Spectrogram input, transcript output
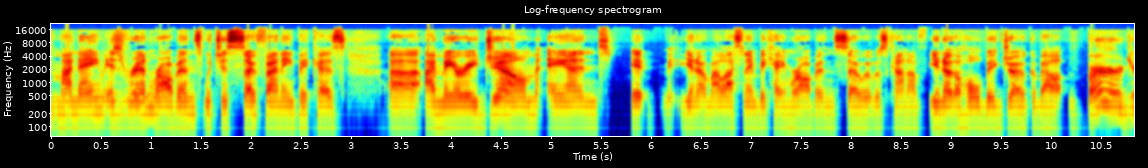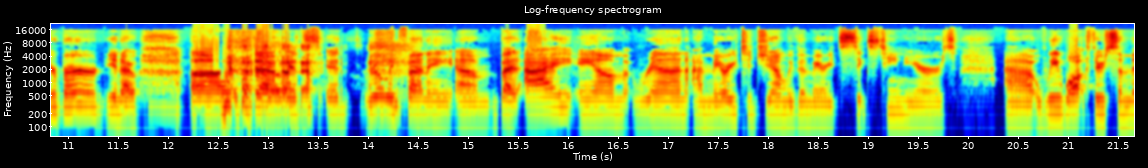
my name is Wren Robbins, which is so funny because uh, I married Jim, and it you know my last name became robbins so it was kind of you know the whole big joke about bird your bird you know. Uh, so it's it's really funny um, but i am Wren i'm married to jim we've been married 16 years. Uh, we walked through some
